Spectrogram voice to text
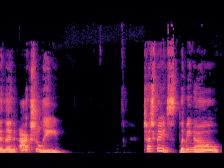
And then actually touch base. Let me know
